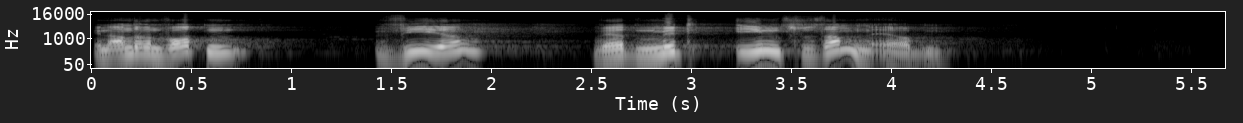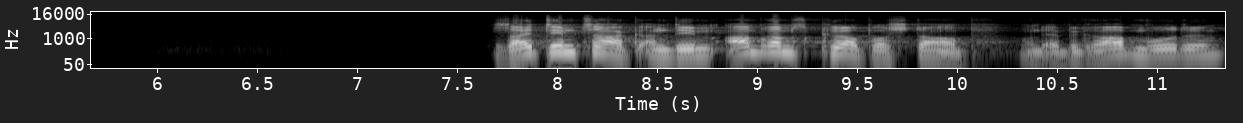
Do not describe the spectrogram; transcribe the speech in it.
In anderen Worten, wir werden mit ihm zusammen erben. Seit dem Tag, an dem Abrahams Körper starb und er begraben wurde,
